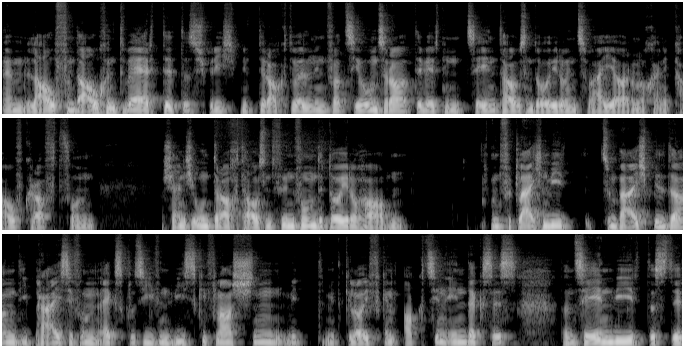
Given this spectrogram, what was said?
ähm, laufend auch entwertet. Das spricht mit der aktuellen Inflationsrate werden 10.000 Euro in zwei Jahren noch eine Kaufkraft von wahrscheinlich unter 8.500 Euro haben. Und vergleichen wir zum Beispiel dann die Preise von exklusiven Whiskyflaschen mit, mit geläufigen Aktienindexes, dann sehen wir, dass der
